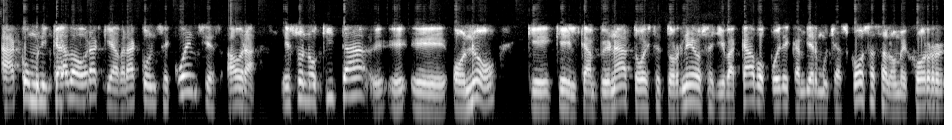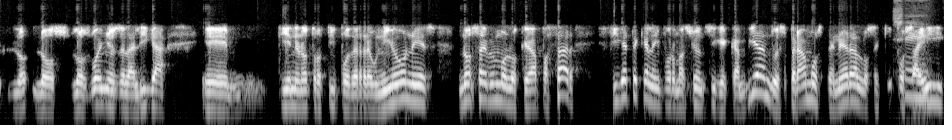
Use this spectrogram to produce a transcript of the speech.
ha comunicado ahora que habrá consecuencias. Ahora, eso no quita eh, o no que, el campeonato, este torneo se lleva a cabo, puede cambiar muchas cosas, a lo mejor los, los dueños de la liga tienen otro tipo de reuniones, no sabemos lo que va a pasar fíjate que la información sigue cambiando. Esperamos tener a los equipos ahí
